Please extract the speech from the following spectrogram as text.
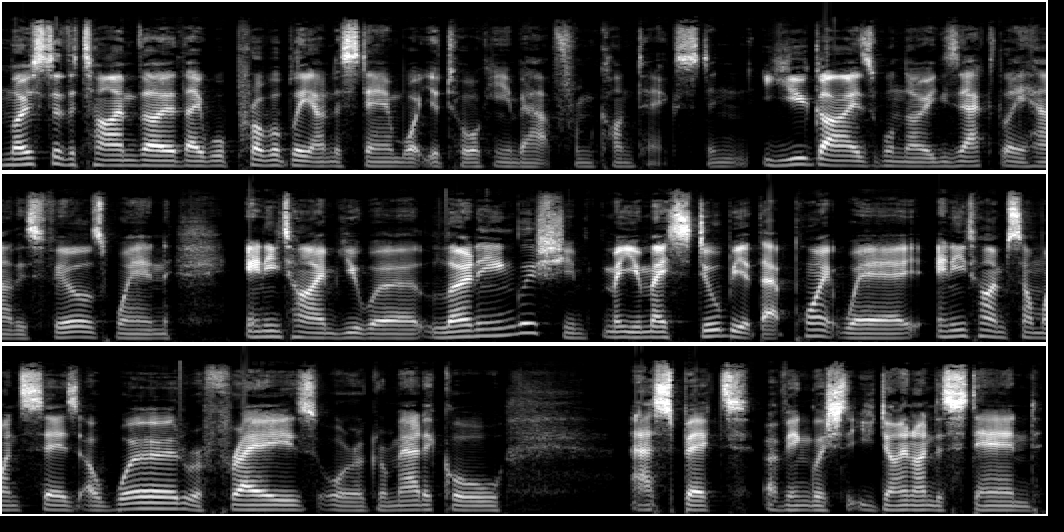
Most of the time, though, they will probably understand what you're talking about from context. And you guys will know exactly how this feels when anytime you were learning English, you may, you may still be at that point where anytime someone says a word or a phrase or a grammatical aspect of English that you don't understand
